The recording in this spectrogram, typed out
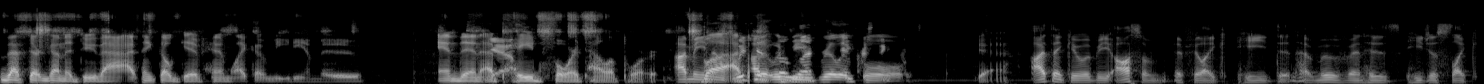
that they're gonna do that. I think they'll give him like a medium move, and then a Yeah. paid for teleport. I mean, but I thought it would be really cool. Yeah, I think it would be awesome if like he didn't have move and his he just like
